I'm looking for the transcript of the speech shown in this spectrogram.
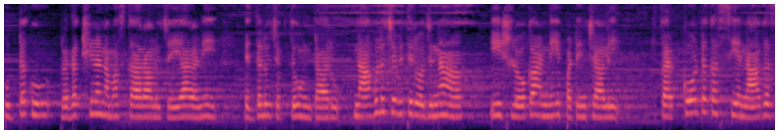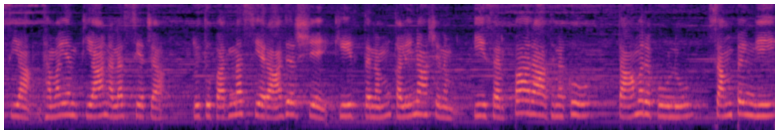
పుట్టకు ప్రదక్షిణ నమస్కారాలు చేయాలని పెద్దలు చెప్తూ ఉంటారు. నాగుల చవితి రోజున ఈ శ్లోకాన్ని పఠించాలి. కర్కోటకస్య నాగస్య ధమయంత్యా నలస్య చ ఋతుపర్ణస్య రాజర్షే కీర్తనం కలినాశనం. ఈ సర్పారాధనకు తామరపూలు సంపెంగి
